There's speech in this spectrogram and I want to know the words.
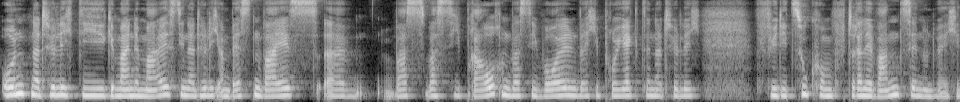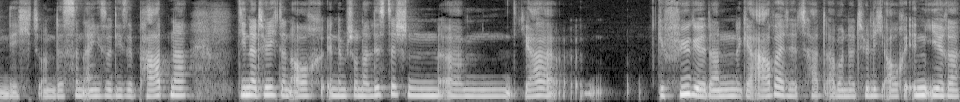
Und natürlich die Gemeinde Mais, die natürlich am besten weiß, äh, was, was sie brauchen, was sie wollen, welche Projekte natürlich für die Zukunft relevant sind und welche nicht. Und das sind eigentlich so diese Partner, die natürlich dann auch in dem journalistischen, ähm, ja, Gefüge dann gearbeitet hat, aber natürlich auch in ihrer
